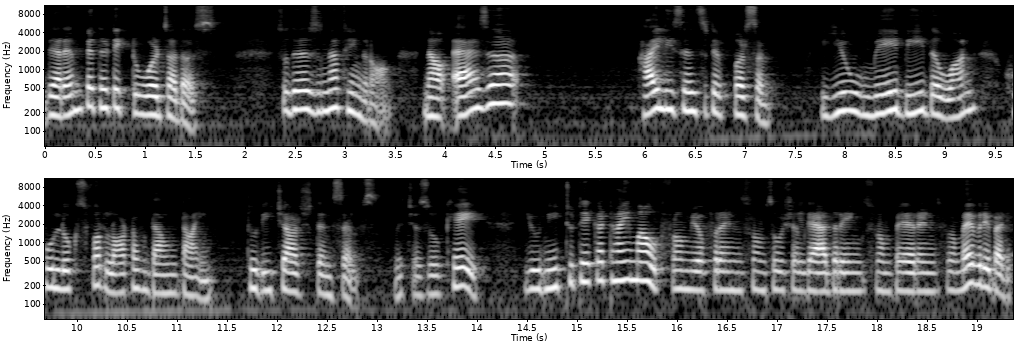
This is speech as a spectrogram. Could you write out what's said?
They are empathetic towards others. So there is nothing wrong. Now, as a highly sensitive person, you may be the one who looks for a lot of downtime to recharge themselves, which is okay. You need to take a time out from your friends, from social gatherings, from parents, from everybody.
